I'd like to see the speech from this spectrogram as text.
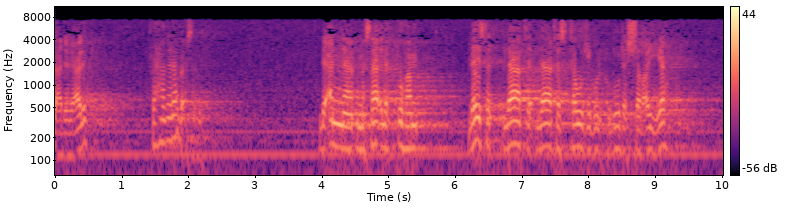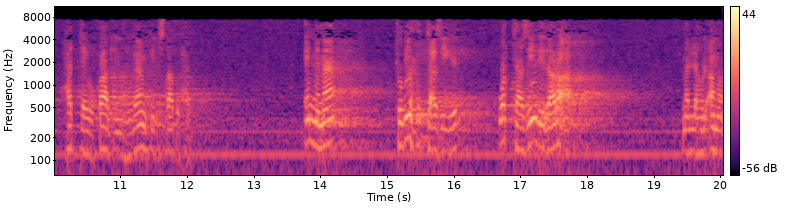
بعد ذلك فهذا لا بأس به. لأن مسائل التهم ليست لا لا تستوجب الحدود الشرعية حتى يقال أنه لا يمكن إسقاط الحد. إنما تبيح التعزير والتعزير إذا رأى من له الأمر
